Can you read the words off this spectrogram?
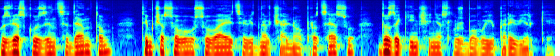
у зв'язку з інцидентом тимчасово усувається від навчального процесу до закінчення службової перевірки.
